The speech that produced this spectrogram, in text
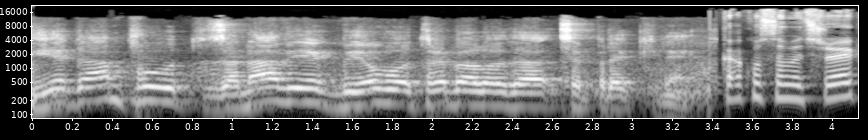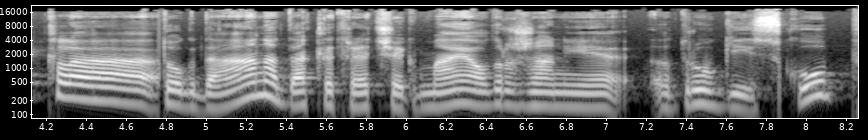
Jedan put za navijek bi ovo trebalo da se prekine. Kako sam već rekla, tog dana, dakle 3. maja, održan je drugi skup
